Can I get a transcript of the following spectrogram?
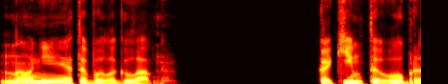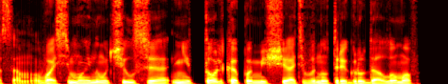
Но не это было главным. Каким-то образом восьмой научился не только помещать внутрь грудоломов,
